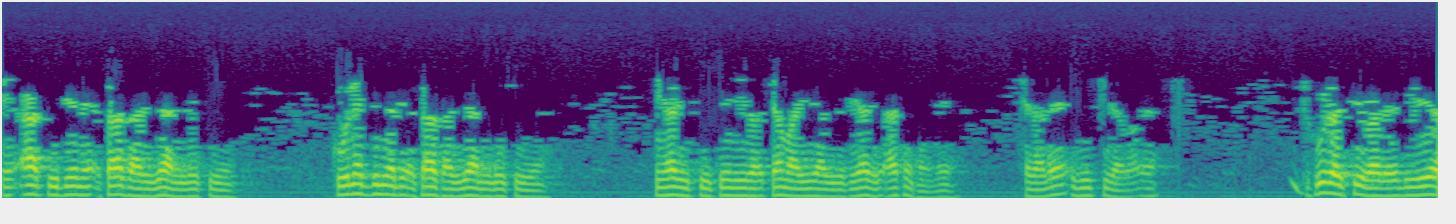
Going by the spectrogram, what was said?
အင်းအားပြည့်ပြည့်နဲ့အစားအစာတွေရနေလို့ရှိရင်ကိုယ်နဲ့ပြည့်ညတ်တဲ့အစားအစာတွေရနေလို့ရှိရင်တရားတွေပြည့်ပြည့်ပြီးတော့ကျမ်းမာရေးရပြီးတရားတွေအားထုတ်နိုင်တယ်အဲဒါလည်းအရေးကြီးတာပါပဲတခုတော့ရှိပါတယ်လူတွေက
